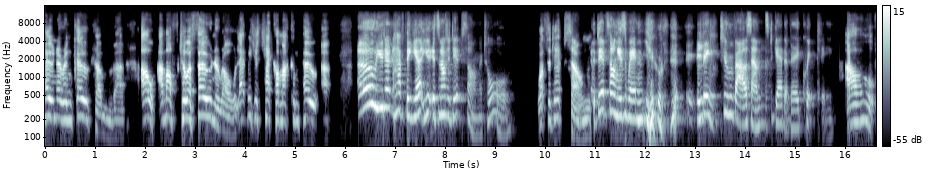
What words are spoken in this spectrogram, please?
tuna and cucumber oh i'm off to a funeral let me just check on my computer Oh, you don't have the yeah. You, it's not a diphthong at all. what's a diphthong A diphthong is when you link two vowel sounds together very quickly. oh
